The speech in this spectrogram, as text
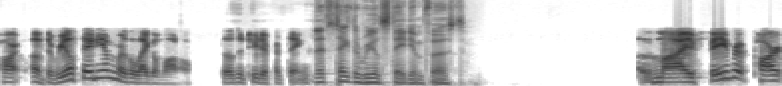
part of the real stadium or the Lego model? Those are two different things. Let's take the real stadium first. My favorite part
